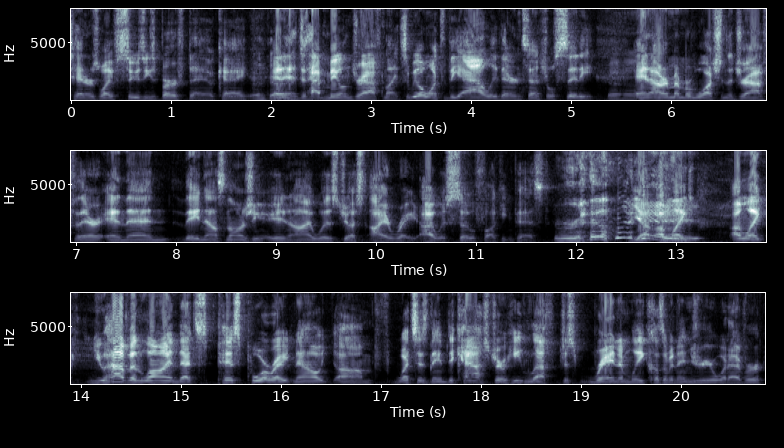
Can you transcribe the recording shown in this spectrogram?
Tanner's wife Susie's birthday, okay? Okay. And it just happened to be on draft night. So we all went to the alley there in Central City. Uh-huh. And I remember watching the draft there, and then they announced Najee, and I was just irate. I was so fucking pissed. Really? Yeah, I'm like, I'm like, you have a line that's piss poor right now. Um, what's his name? DeCastro. He left just randomly because of an injury or whatever,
